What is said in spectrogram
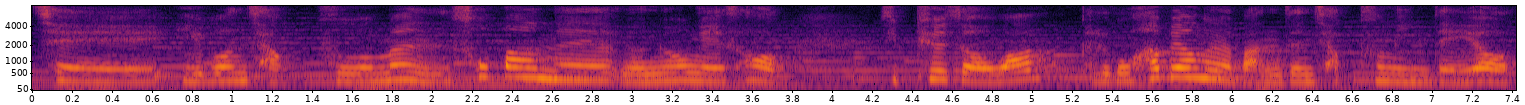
제 이번 작품은 소반을 응용해서 디퓨저와 그리고 화병을 만든 작품인데요.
